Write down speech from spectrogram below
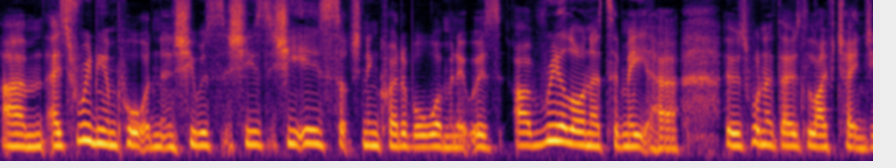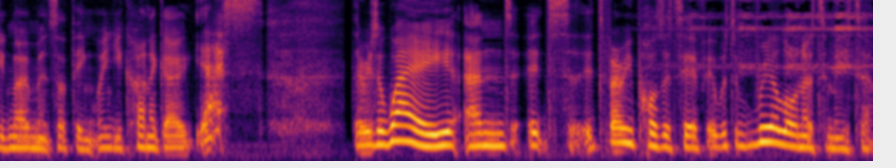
Um, it's really important, and she was she's she is such an incredible woman. It was a real honour to meet her. It was one of those life changing moments, I think, when you kind of go, yes there is a way, and it's it's very positive. It was a real honour to meet her.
